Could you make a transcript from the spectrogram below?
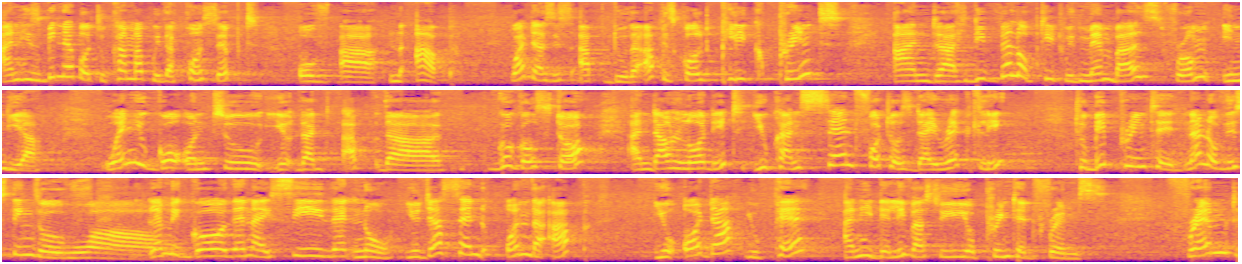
and he's been able to come up with a concept of uh, an app. What does this app do? The app is called Click Print, and uh, he developed it with members from India. When you go onto your, that app, the Google Store and download it, you can send photos directly to be printed. None of these things of Wow. let me go, then I see that. No, you just send on the app, you order, you pay, and he delivers to you your printed frames. Framed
